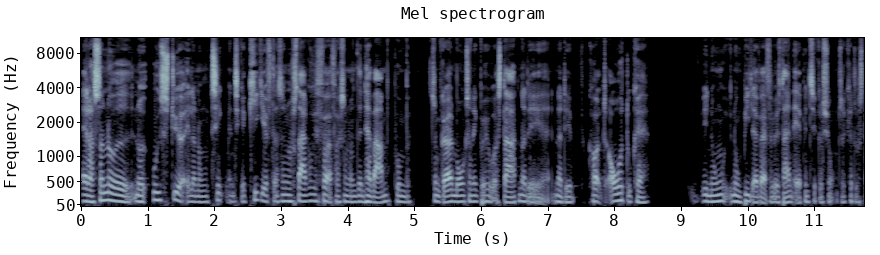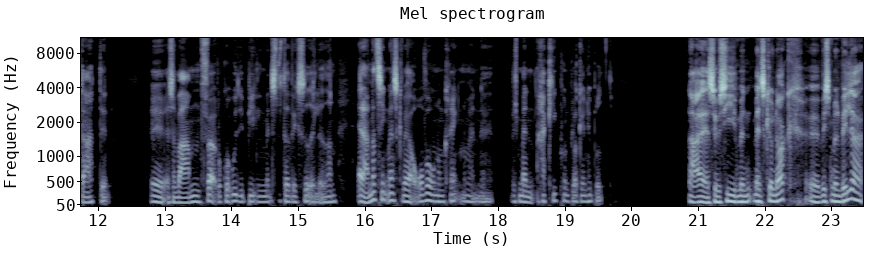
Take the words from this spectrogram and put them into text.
er der så noget, noget udstyr eller nogle ting, man skal kigge efter? Så nu snakker vi før for eksempel om den her varmepumpe, som gør, at motoren ikke behøver at starte, når det, når det er koldt, og du kan i nogle, i nogle biler i hvert fald, hvis der er en app-integration, så kan du starte den, øh, altså varmen, før du går ud i bilen, mens den stadigvæk sidder i laderen. Er der andre ting, man skal være overvågen omkring, når man, øh, hvis man har kigget på en plug-in hybrid? Nej, altså jeg vil sige, man, man skal jo nok, øh, hvis man vælger at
